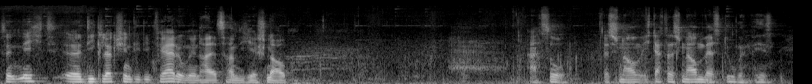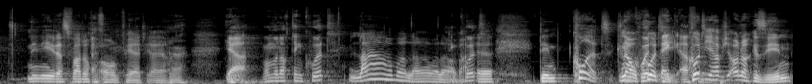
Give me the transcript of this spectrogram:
sind nicht äh, die Glöckchen, die die Pferde um den Hals haben, die hier schnauben. Ach so, das Schnauben. Ich dachte, das Schnauben wärst du gewesen. Nee, nee, das war doch auch ein Pferd, ja, ja. Ja. ja, wollen wir noch den Kurt? Lava, lava, lava. Den Kurt? Äh, den Kurt, genau, Den Kurt Kurti. Kurti habe ich auch noch gesehen.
